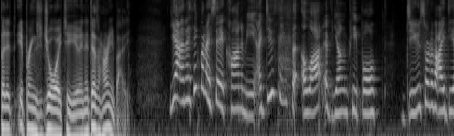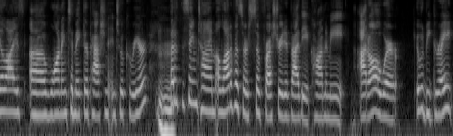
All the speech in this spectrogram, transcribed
but it, it brings joy to you and it doesn't hurt anybody Yeah, and I think when I say economy, I do think that a lot of young people do sort of idealize uh, wanting to make their passion into a career. But at the same time, a lot of us are so frustrated by the economy at all where it would be great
